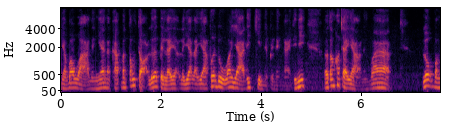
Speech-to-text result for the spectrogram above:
อย่างเบาหวานอย่างเงี้ยนะครับ มันต้องเจาะเลือดเป็นระยะระยะระยะเพื่อดูว่ายาที่กินเนี่ยเป็นยังไง ทีนี้เราต้องเข้าใจอย่างหนึ่งว่าโรคบาง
